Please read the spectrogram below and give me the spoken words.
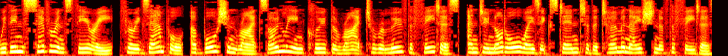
Within severance theory, for example, abortion rights only include the right to remove the fetus, and do not always extend to the termination of the fetus.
